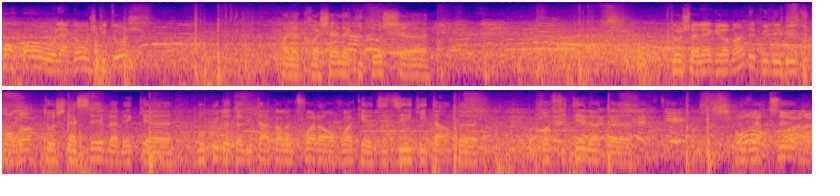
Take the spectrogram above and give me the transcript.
Oh, oh, la gauche qui touche. Ah, le crochet là, qui touche. Euh... Touche allègrement depuis le début du combat. Ouais, touche la cible avec euh, beaucoup d'autorité. Encore une fois, là, on voit que Didier qui tente de profiter là, de l'ouverture. Oh, un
